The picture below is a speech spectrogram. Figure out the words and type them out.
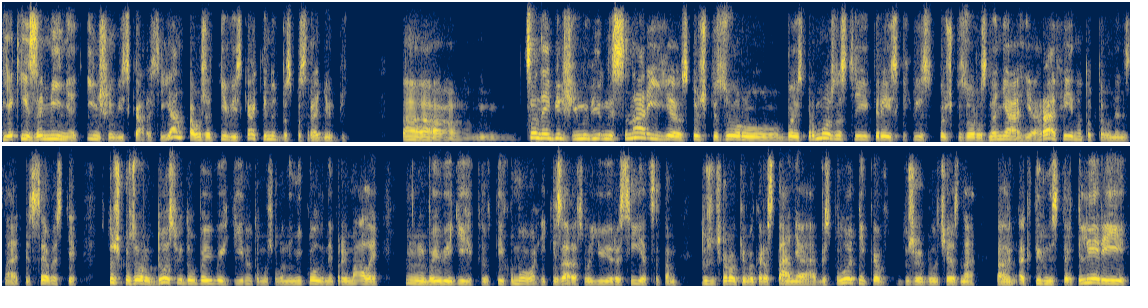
які замінять інші війська росіян, а вже ті війська кинуть безпосередньо в бій. Це найбільш ймовірний сценарій з точки зору боєспроможності корейських військ, з точки зору знання географії, ну тобто вони не знають місцевості, з точки зору досвіду бойових дій, ну тому що вони ніколи не приймали м, бойових дій в тих умовах, які зараз воює Росія. Це там дуже широке використання безпілотників, дуже величезна активність артилерії,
